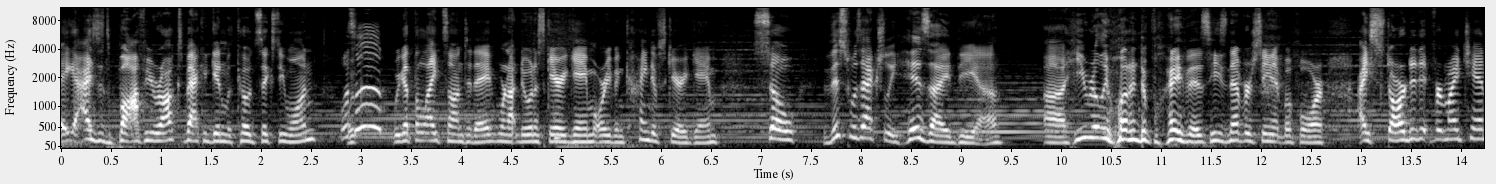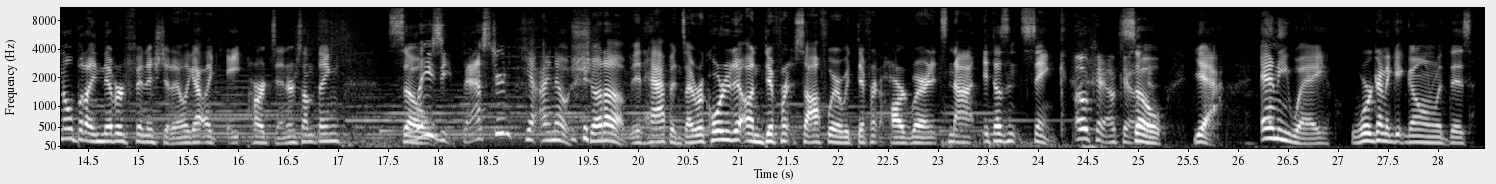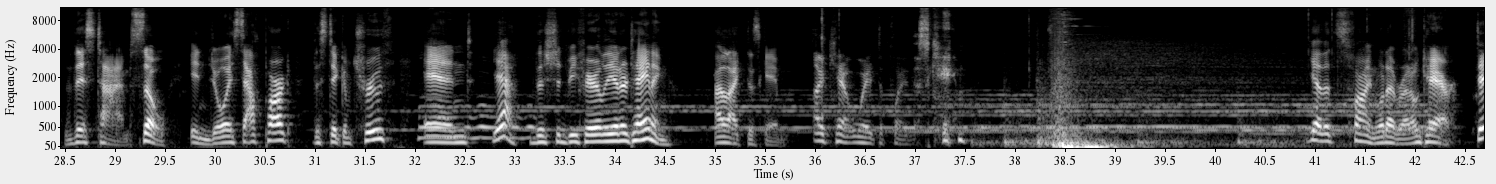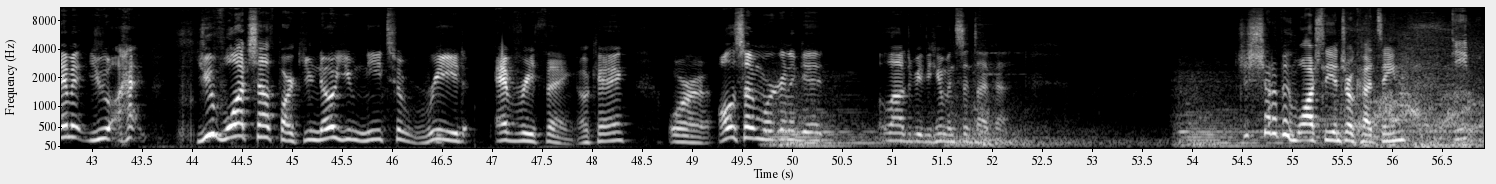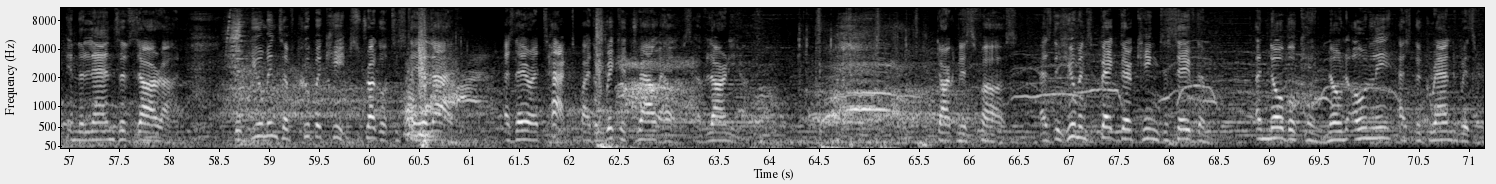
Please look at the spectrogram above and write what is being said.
Hey guys, it's Boffyrox back again with Code 61. What's we, up? We got the lights on today. We're not doing a scary game or even kind of scary game. So, this was actually his idea. Uh, he really wanted to play this. He's never seen it before. I started it for my channel, but I never finished it. I only got like eight parts in or something. So Lazy bastard. Yeah, I know. Shut up. It happens. I recorded it on different software with different hardware, and it's not. It doesn't sync. Okay, okay. So okay. yeah. Anyway, we're gonna get going with this this time. So enjoy South Park, The Stick of Truth, and yeah, this should be fairly entertaining. I like this game. I can't wait to play this game. Yeah, that's fine. Whatever. I don't care. Damn it, you ha- you've watched South Park. You know you need to read everything, okay? Or all of a sudden we're gonna get allowed to be the human Sentai pet. Just shut up and watch the intro cutscene. Deep in the lands of Zaron, the humans of Kupa Keep struggle to stay alive as they are attacked by the wicked drow elves of Larnia. Darkness falls as the humans beg their king to save them, a noble king known only as the Grand Wizard.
